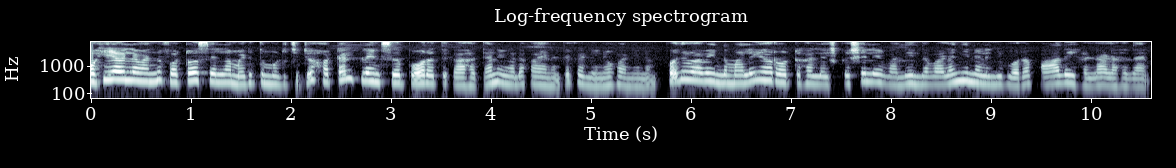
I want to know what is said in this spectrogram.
ஒஹியாவில் வந்து ஃபோட்டோஸ் எல்லாம் எடுத்து முடிச்சுட்டு ஹொட்டன் பிளைன்ஸு போகிறதுக்காகத்தான் எங்களோட பயணத்தை கண்டினியூ பண்ணினோம். பொதுவாகவே இந்த மலையார் ரோட்டுகளில் ஸ்பெஷலி வந்து இந்த வளைஞ்சு நெளிஞ்சு போகிற பாதைகள் அழகுதான்.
